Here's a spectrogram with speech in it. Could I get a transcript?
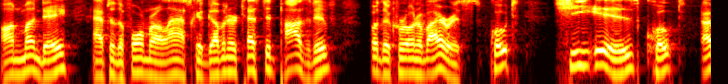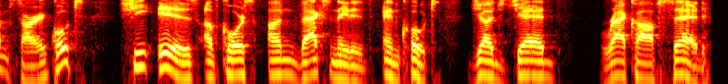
on Monday after the former Alaska governor tested positive for the coronavirus. Quote, she is, quote, I'm sorry, quote, she is, of course, unvaccinated, end quote, Judge Jed Rakoff said.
